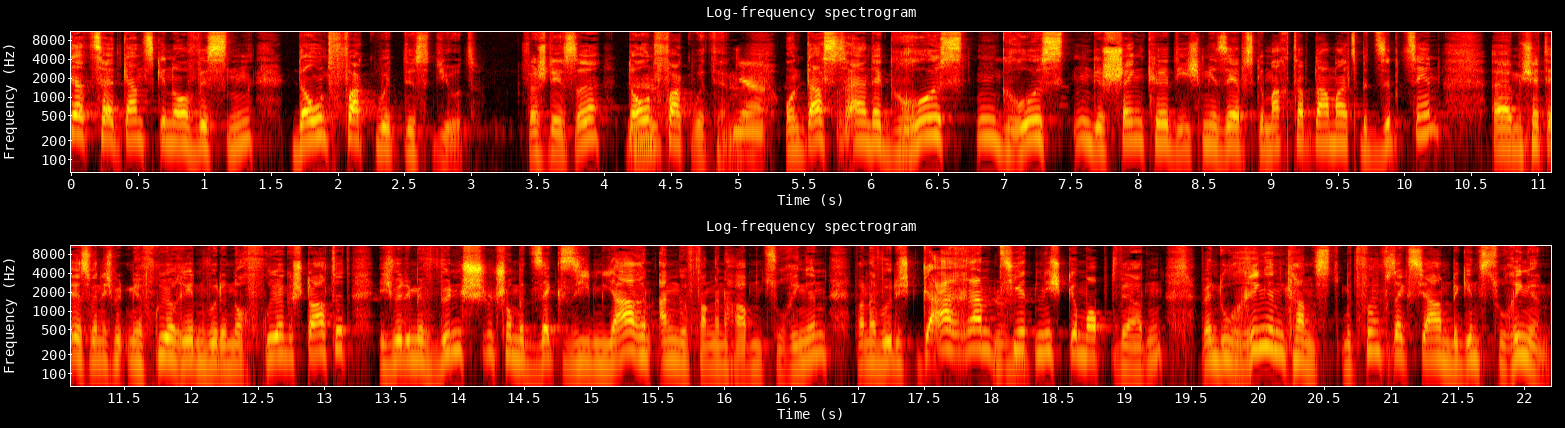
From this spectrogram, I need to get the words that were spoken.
jederzeit ganz genau wissen, don't fuck with this dude. Verstehst du? Don't fuck with him. Ja. Und das ist einer der größten, größten Geschenke, die ich mir selbst gemacht habe damals mit 17. Ähm, ich hätte es, wenn ich mit mir früher reden würde, noch früher gestartet. Ich würde mir wünschen, schon mit sechs, sieben Jahren angefangen haben zu ringen, weil dann würde ich garantiert nicht gemobbt werden. Wenn du ringen kannst, mit fünf, sechs Jahren beginnst zu ringen,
